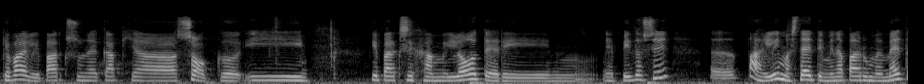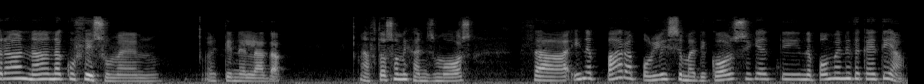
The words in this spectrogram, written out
και πάλι υπάρξουν κάποια σοκ ή υπάρξει χαμηλότερη επίδοση, ε, πάλι είμαστε έτοιμοι να πάρουμε μέτρα να ανακουφίσουμε ε, την Ελλάδα. Αυτός ο μηχανισμός θα είναι πάρα πολύ σημαντικός για την επόμενη δεκαετία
